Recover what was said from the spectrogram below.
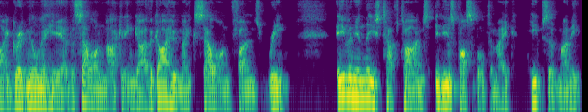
Hi, Greg Milner here, the salon marketing guy, the guy who makes salon phones ring. Even in these tough times, it is possible to make heaps of money.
